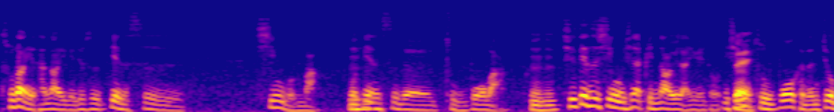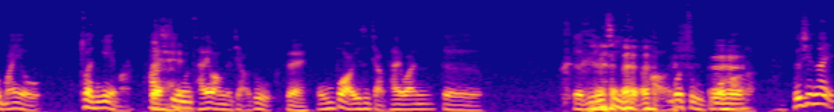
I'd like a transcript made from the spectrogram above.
书上也谈到一个，就是电视新闻吧，或电视的主播吧。嗯哼，其实电视新闻现在频道越来越多，以前主播可能就蛮有专业嘛，他新闻采访的角度。对，我们不好意思讲台湾的。的名记者 好或主播好了，可是现在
